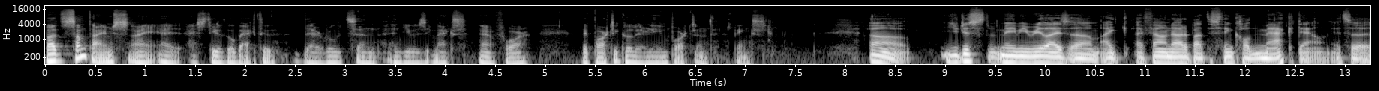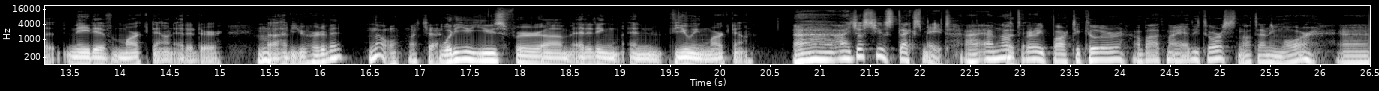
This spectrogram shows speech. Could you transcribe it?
But sometimes I, I, I still go back to their roots and, and use Emacs uh, for the particularly important things. Uh, you just made me realize um, I, I found out about this thing called MacDown. It's a native Markdown editor. Hmm. Uh, have you heard of it? No, not yet. What do you use for um, editing and viewing Markdown? Uh, I just use TextMate. I, am not okay. very particular about my editors, not anymore. Uh,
